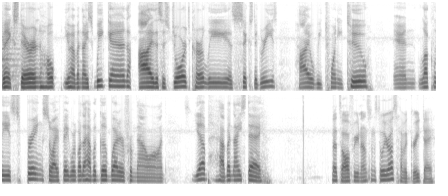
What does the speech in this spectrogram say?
Thanks, Darren. Hope you have a nice weekend. Hi, this is George. Currently it's six degrees. High will be 22. And luckily it's spring, so I think we're going to have a good weather from now on. Yep, have a nice day. That's all for your announcements, W. Ross. Have a great day.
